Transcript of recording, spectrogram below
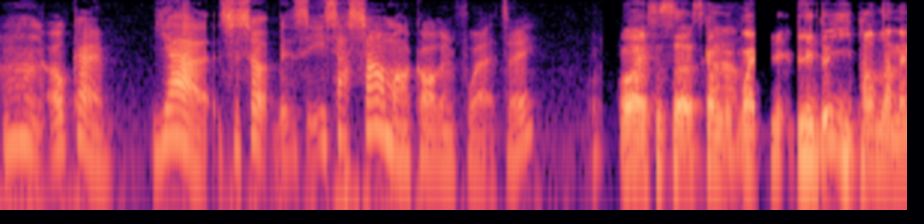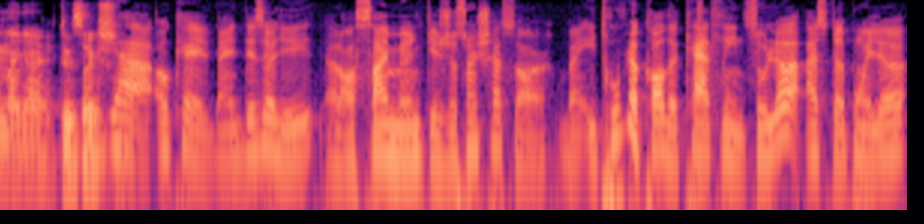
Hmm, ok. Yeah, c'est ça. Ben, ça ressemble encore une fois, tu sais. Ouais, c'est ça. C'est comme, Um, ouais, les, deux ils parlent de la même manière, et tout ça. Que je- Yeah, ok. Ben, désolé. Alors, Simon, qui est juste un chasseur, ben, il trouve le corps de Kathleen. So là, à ce point-là,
